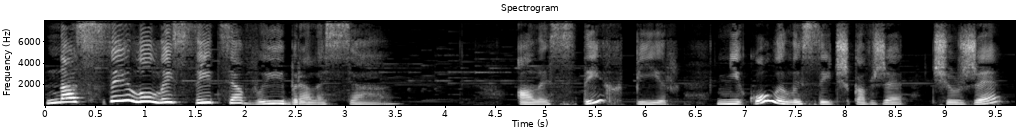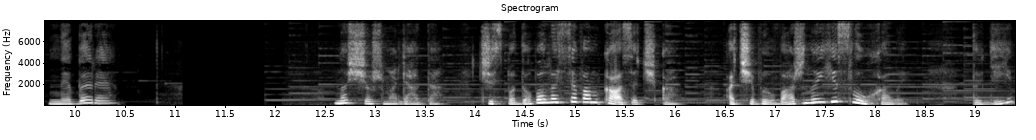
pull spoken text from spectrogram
На силу лисиця вибралася. Але з тих пір ніколи лисичка вже чуже не бере. Ну що ж, малята, чи сподобалася вам казочка? А чи ви уважно її слухали? Тоді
